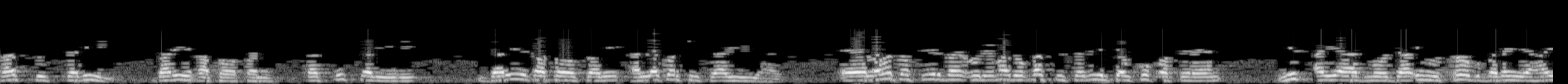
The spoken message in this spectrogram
qasdu sabiil dariiqa toosani qasdu sabiili dariiqa toosani alle korkiisa ayuu yahay. Laba tafsiir bay culimmadu qasdu sabiilkan ku fasireen. Mid ayaad moodaa inuu xoog badan yahay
